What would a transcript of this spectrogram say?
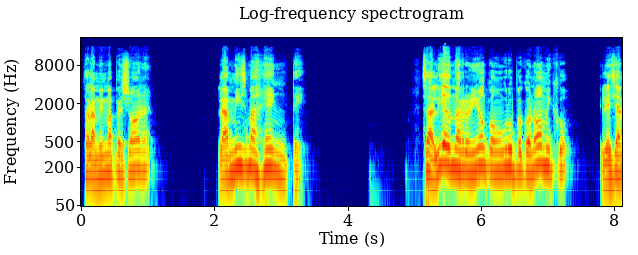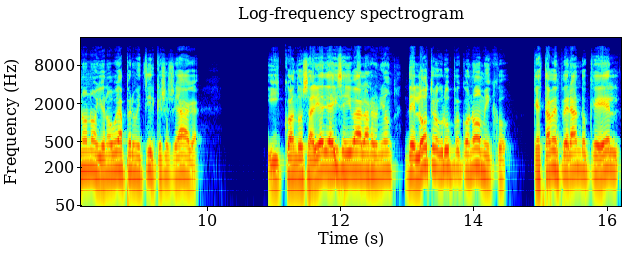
sea, la misma persona, la misma gente. Salía de una reunión con un grupo económico y le decía, no, no, yo no voy a permitir que eso se haga. Y cuando salía de ahí se iba a la reunión del otro grupo económico que estaba esperando que él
